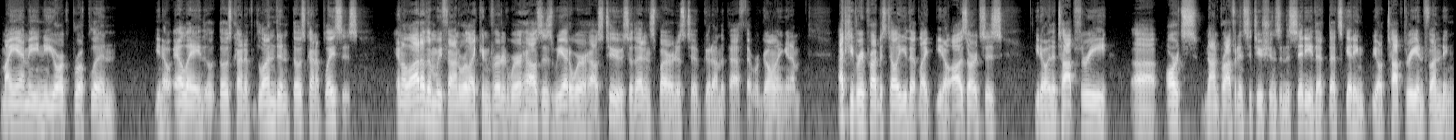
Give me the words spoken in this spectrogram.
Miami, New York, Brooklyn, you know, L.A., those kind of London, those kind of places and a lot of them we found were like converted warehouses. We had a warehouse too, so that inspired us to go down the path that we're going. And I'm actually very proud to tell you that, like you know, Ozarts is, you know, in the top three uh, arts nonprofit institutions in the city that that's getting you know top three in funding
